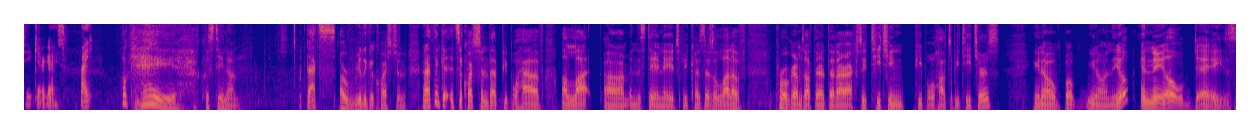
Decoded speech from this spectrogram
Take care, guys. Bye. Okay, Kristina. That's a really good question. And I think it's a question that people have a lot um, in this day and age because there's a lot of programs out there that are actually teaching people how to be teachers. You know, but you know, in the in the old days,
